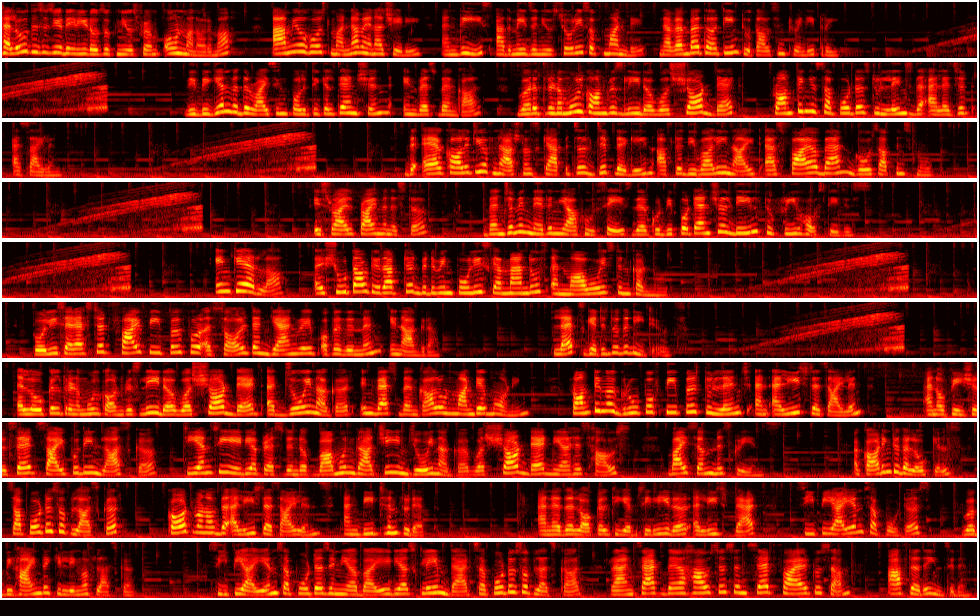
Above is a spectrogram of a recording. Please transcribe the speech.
Hello, this is your daily dose of news from Onmanorama. I'm your host Manna Menacheri, and these are the major news stories of Monday, November 13, 2023. We begin with the rising political tension in West Bengal, where a Trinamool Congress leader was shot dead, prompting his supporters to lynch the alleged assailant. The air quality of National's capital dipped again after Diwali night as fire ban goes up in smoke. Israel Prime Minister Benjamin Netanyahu says there could be potential deal to free hostages. In Kerala, a shootout erupted between police commandos and Maoists in Kannur. Police arrested five people for assault and gang rape of a woman in Agra. Let's get into the details. A local Trinamool Congress leader was shot dead at Joynagar in West Bengal on Monday morning, prompting a group of people to lynch an alleged assailant. An official said Saifuddin Laskar, TMC area president of Bamungachi in Joynagar, was shot dead near his house by some miscreants. According to the locals, supporters of Laskar caught one of the alleged assailants and beat him to death. Another local TMC leader alleged that CPIM supporters were behind the killing of Laskar. CPIM supporters in nearby areas claimed that supporters of Laskar ransacked their houses and set fire to some after the incident.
